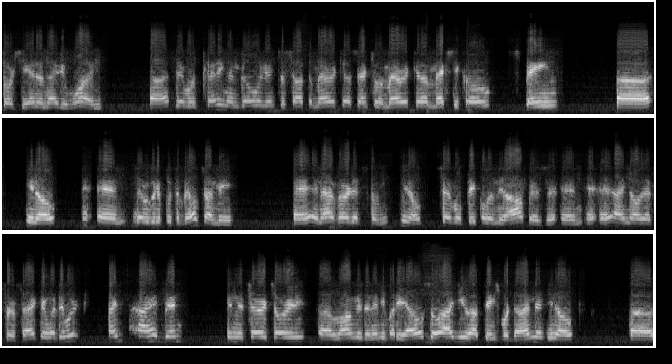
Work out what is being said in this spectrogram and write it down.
towards the end of '91. Uh, they were planning on going into South America, Central America, Mexico, Spain, uh, you know, and they were going to put the belt on me. And, I've heard it from, you know, several people in the office, and, and I know that for a fact. And what they were, I, I had been in the territory uh, longer than anybody else, so I knew how things were done. And you know, uh,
